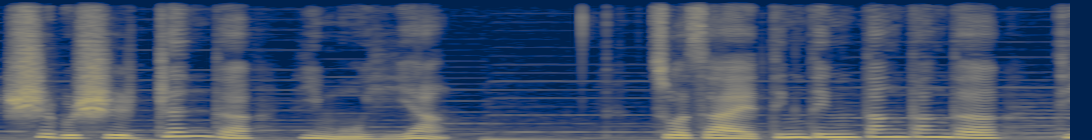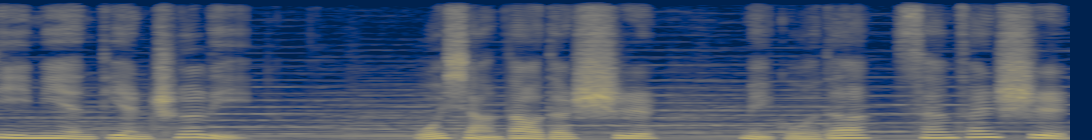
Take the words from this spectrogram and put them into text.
是不是真的一模一样。坐在叮叮当当的地面电车里，我想到的是美国的三藩市、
